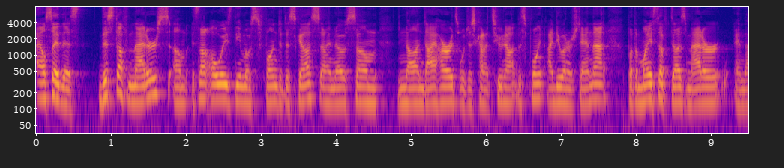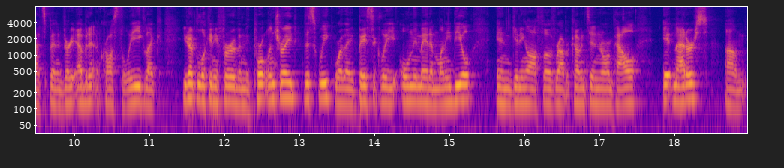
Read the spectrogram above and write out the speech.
I'll say this this stuff matters. Um, it's not always the most fun to discuss. And I know some non diehards will just kind of tune out at this point. I do understand that. But the money stuff does matter. And that's been very evident across the league. Like, you don't have to look any further than the Portland trade this week, where they basically only made a money deal in getting off of Robert Covington and Norm Powell. It matters. Um,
